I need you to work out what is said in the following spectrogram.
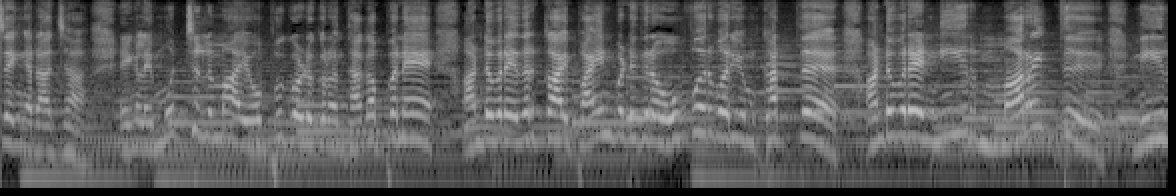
செய்யுங்க ராஜா. எங்களை முற்றிலுமாய் ஒப்பு கொடுக்கிறோம் தகப்பனே. ஆண்டவரே எதற்காய் பயன்படுகிற ஒவ்வொருவரையும் கர்த்தர் ஆண்டவரே நீர் மறைத்து நீர்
